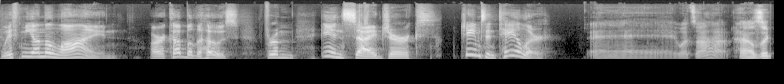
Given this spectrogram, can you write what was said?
With me on the line are a couple of the hosts from Inside Jerks, James and Taylor. Hey, what's up? How's it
